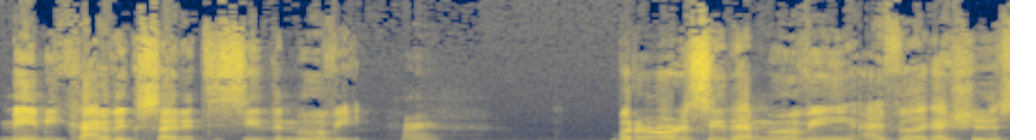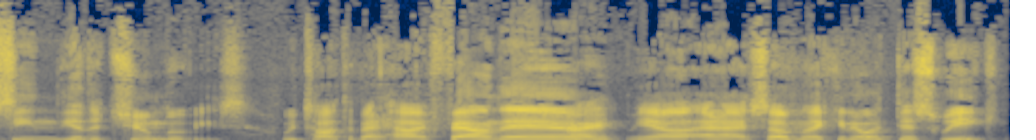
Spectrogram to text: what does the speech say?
Made me kind of excited to see the movie. Right. But in order to see that movie, I feel like I should have seen the other two movies. We talked about how I found them, Right. you know, and I so I'm like, you know what, this week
